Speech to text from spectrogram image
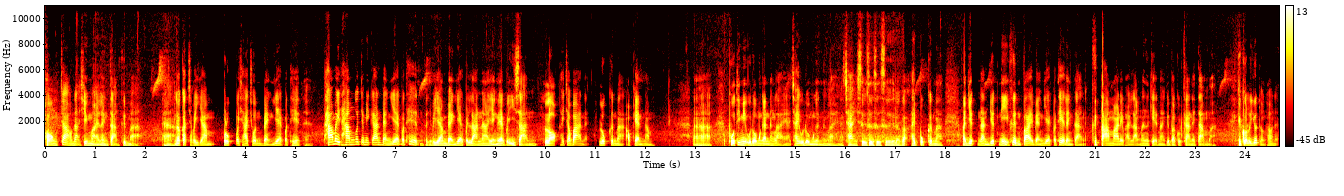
ของเจ้าณเชียงใหม่อะไรต่างๆขึ้นมานะแล้วก็จะพยายามปลุกประชาชนแบ่งแยกประเทศนะถ้าไม่ทำก็จะมีการแบ่งแยกประเทศก็จะพยายามแบ่งแยกเป็นล้านนาอย่างแรกไปอีสานหลอกให้ชาวบ้านเนี่ยลุกขึ้นมาเอาแกนนำอ่าผู้ที่มีอุดมเงินทั้งหลายใช้อุดมเงินทั้งหลายใช้ซื้อซื้อซื้อซื้อแล้วก็ให้ปลุกขึ้นมามายึดนั่นยึดนี่ขึ้นป้ายแบ่งแยกประเทศอะไรต่างๆเนี่ยคือตามมาในภายหลังท่นสังเกตไหมคือปรากฏการณ์ในตามมา คือกลยุทธ์ของเขาเนี่ย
